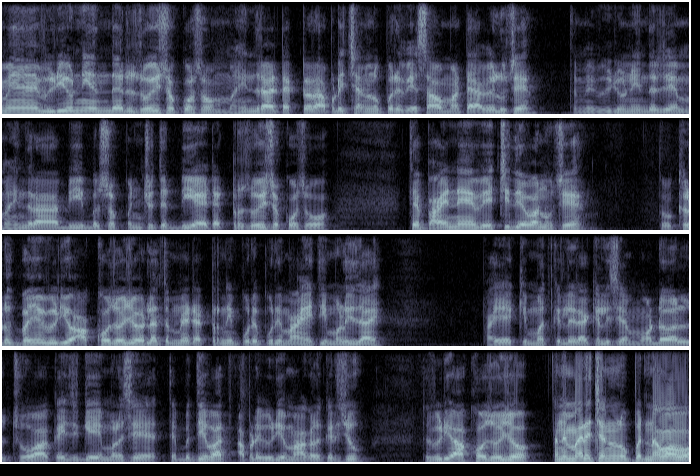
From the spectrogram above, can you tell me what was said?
તમે વિડીયોની અંદર જોઈ શકો છો, મહિન્દ્રા ટ્રેક્ટર આપણી ચેનલ ઉપર વેચાવા માટે આવેલું છે. તમે વિડીયોની અંદર જે મહિન્દ્રા બી બસો પંચોતેર ડીઆઈ ટ્રેક્ટર જોઈ શકો છો. તે ભાઈને વેચી દેવાનું છે. તો ખેડૂત ભાઈએ વીડિયો આખો જોઈજો એટલે તમને ટ્રેક્ટરની પૂરેપૂરી માહિતી મળી જાય. ભાઈએ કિંમત કેટલી રાખેલી છે મોડલ જોવા કઈ જગ્યાએ મળશે, તે બધી વાત આપણે વિડીયોમાં આગળ કરીશું. તો વીડિયો આખો જોઈજો અને મારી ચેનલ ઉપર નવા હો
